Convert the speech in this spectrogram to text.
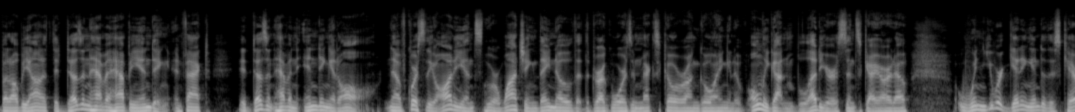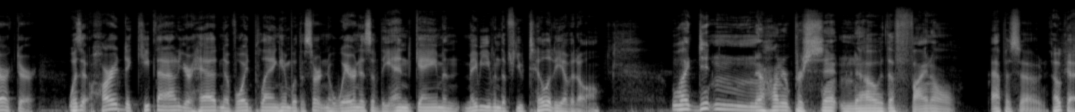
but I'll be honest, it doesn't have a happy ending. In fact, it doesn't have an ending at all. Now, of course, the audience who are watching, they know that the drug wars in Mexico are ongoing and have only gotten bloodier since Gallardo. When you were getting into this character, was it hard to keep that out of your head and avoid playing him with a certain awareness of the end game and maybe even the futility of it all? Well, I didn't 100% know the final episode. Okay.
